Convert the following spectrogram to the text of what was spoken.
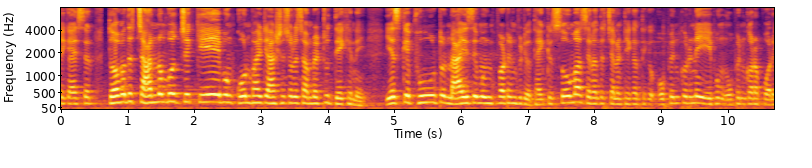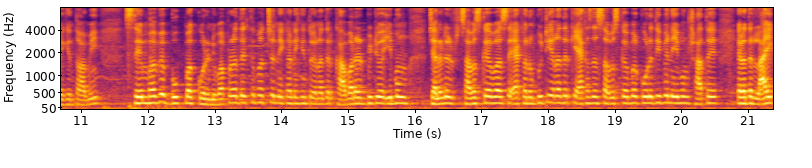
থেকে আসছেন। তো আমাদের চার নম্বর যে কে এবং কোন ভাইটি আসতে চলেছে, আমরা একটু দেখে নেই। এসকে ফুড নাইস এবং important video thank you so much এনাদের চ্যানেলটি এখান থেকে ওপেন করে নেই, এবং ওপেন করার পরে কিন্তু আমি সেমভাবে বুকমার্ক করে নিব। আপনারা দেখতে পাচ্ছেন, এখানে কিন্তু এনাদের খাবারের ভিডিও এবং চ্যানেলের সাবস্ক্রাইবার আছে একানব্বইটি এনাদেরকে এক হাজার সাবস্ক্রাইবার করে দিবেন এবং সাথে এনাদের লাইক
